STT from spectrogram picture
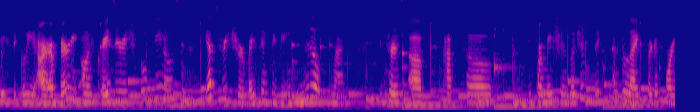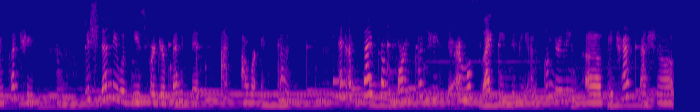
Basically, our very own crazy rich Filipinos gets richer by simply being the middleman in terms of capital, information, logistics, and the like for the foreign countries, which then they would use for their benefit at our expense. And aside from foreign countries, they are most likely to be an underling of a transnational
